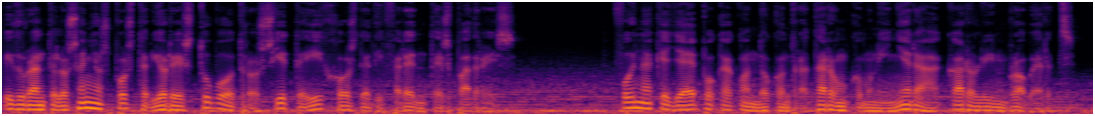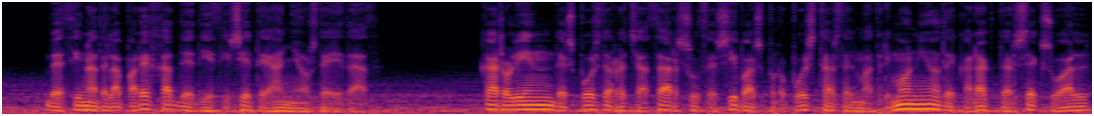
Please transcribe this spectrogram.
y durante los años posteriores tuvo otros siete hijos de diferentes padres. Fue en aquella época cuando contrataron como niñera a Caroline Roberts, vecina de la pareja de 17 años de edad. Caroline, después de rechazar sucesivas propuestas del matrimonio de carácter sexual,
